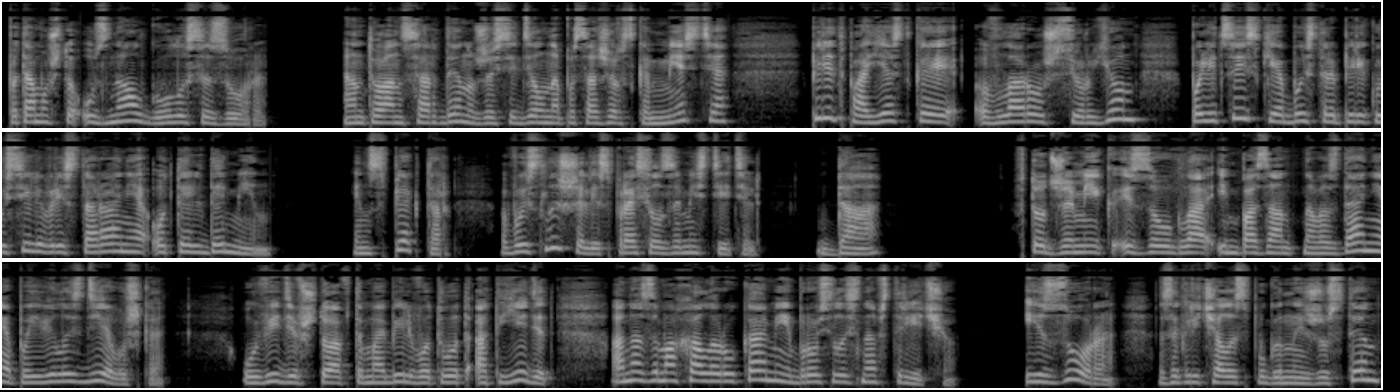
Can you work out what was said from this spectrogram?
потому что узнал голос Изоры. Антуан Сарден уже сидел на пассажирском месте Перед поездкой в Ларош-Сюрьон полицейские быстро перекусили в ресторане «Отель де Мин». «Инспектор, вы слышали?» – спросил заместитель. «Да». В тот же миг из-за угла импозантного здания появилась девушка. Увидев, что автомобиль вот-вот отъедет, она замахала руками и бросилась навстречу. «Изора!» — закричал испуганный Жустен,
